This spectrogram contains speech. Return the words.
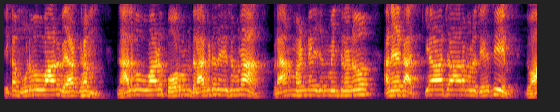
ఇక మూడవ వాడు వ్యాఘ్రం నాలుగవ వాడు పూర్వం ద్రావిడ దేశమున బ్రాహ్మణే జన్మించినను అనేక అత్యాచారములు చేసి ద్వా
